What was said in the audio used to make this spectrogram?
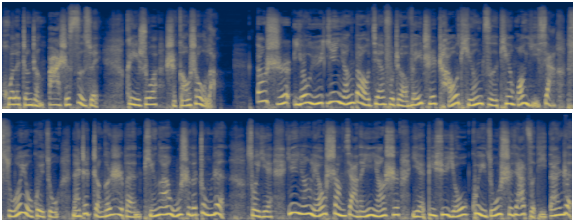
活了整整八十四岁，可以说是高寿了。当时由于阴阳道肩负着维持朝廷自天皇以下所有贵族乃至整个日本平安无事的重任，所以阴阳寮上下的阴阳师也必须由贵族世家子弟担任。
